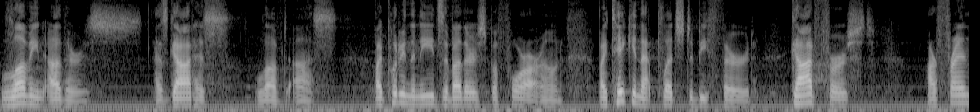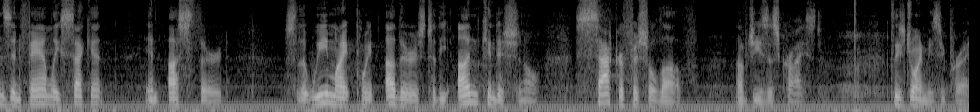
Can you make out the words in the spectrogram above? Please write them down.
loving others as God has loved us, by putting the needs of others before our own, by taking that pledge to be third, God first, our friends and family second, and us third, so that we might point others to the unconditional, sacrificial love of Jesus Christ. Please join me as we pray.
